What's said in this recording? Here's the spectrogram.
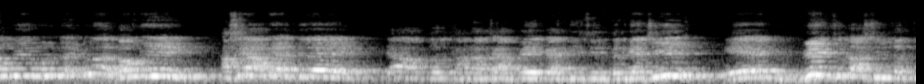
सुधीर मुनगंटीवार भाऊनी असे आदेश दिले त्या अफजल खानाच्या बेकायदेशीर दर्ग्याची एक वीट सुद्धा शिल्लक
